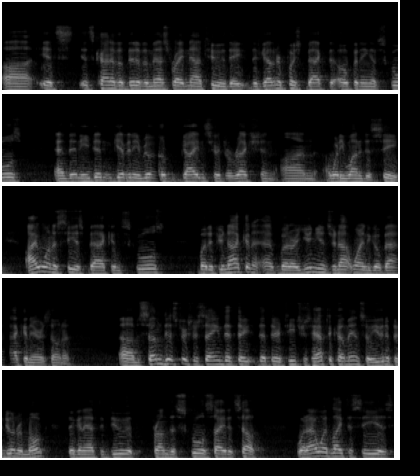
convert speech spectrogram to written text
uh, it's it's kind of a bit of a mess right now too. They the governor pushed back the opening of schools and then he didn't give any real guidance or direction on what he wanted to see. I want to see us back in schools, but if you're not going to, uh, but our unions are not wanting to go back in Arizona. Um, some districts are saying that they that their teachers have to come in, so even if they're doing remote, they're going to have to do it from the school site itself. What I would like to see is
